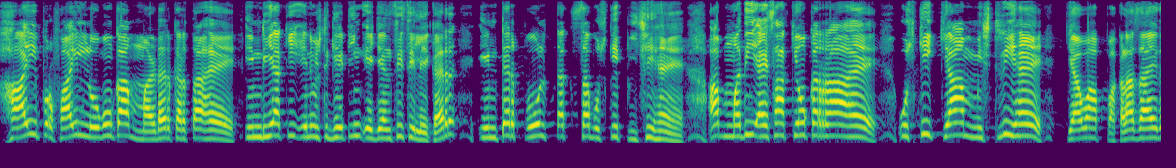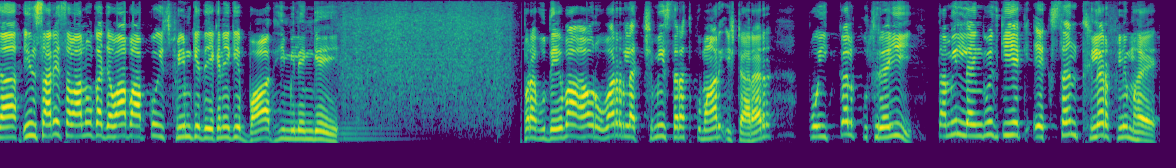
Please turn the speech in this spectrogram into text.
हाई प्रोफ़ाइल लोगों का मर्डर करता है। इंडिया की इन्वेस्टिगेटिंग एजेंसी से लेकर इंटरपोल तक सब उसके पीछे हैं। अब मदी ऐसा क्यों कर रहा है? उसकी क्या मिस्ट्री है? क्या वह पकड़ा जाएगा? इन सारे सवालों का जवाब आपको इस फ़िल्म के देखने के बाद ही मिलेंगे। प्रभुदेवा और वर लक्ष्मी शरत कुमार स्टारर, पोइकल कुथरई, तमिल लैंग्वेज की एक एक्शन थ्रिलर फ़िल्म है।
